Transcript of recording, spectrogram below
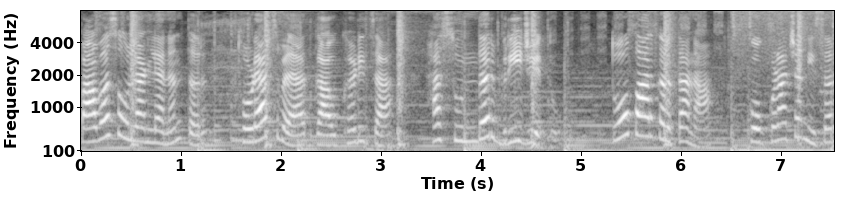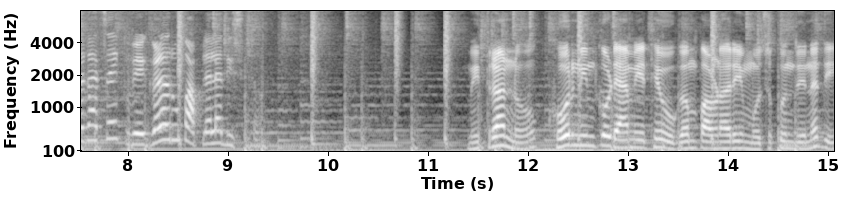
पावस ओलांडल्यानंतर थोड्याच वेळात गावखडीचा हा सुंदर ब्रिज येतो. तो पार करताना कोकणाच्या निसर्गाचं एक वेगळं रूप आपल्याला दिसतं. मित्रांनो खोर निनको डॅम येथे उगम पावणारी मुचकुंदी नदी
